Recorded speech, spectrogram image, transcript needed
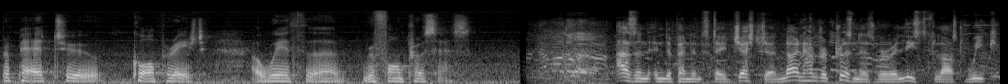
prepared to cooperate uh, with the reform process? As an Independence Day gesture, 900 prisoners were released last week,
